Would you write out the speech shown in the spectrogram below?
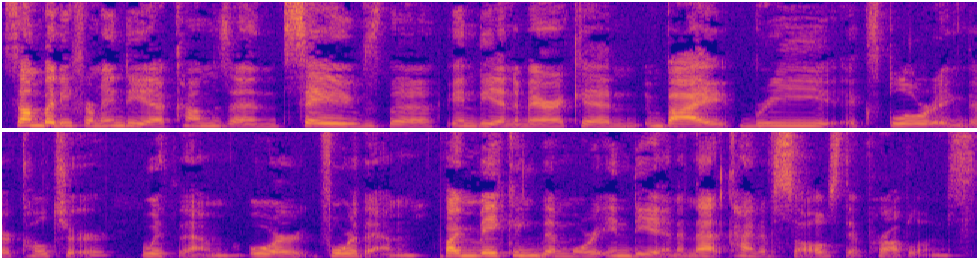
somebody from India comes and saves the Indian American by re-exploring their culture with them or for them by making them more Indian, and that kind of solves their problems.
